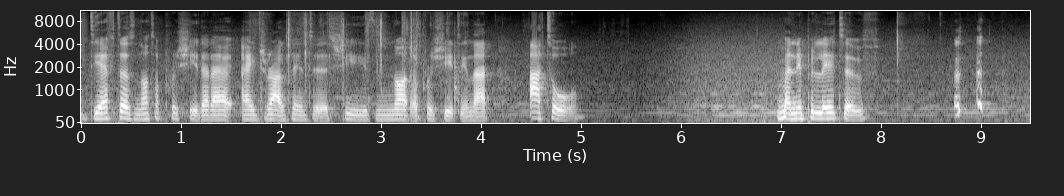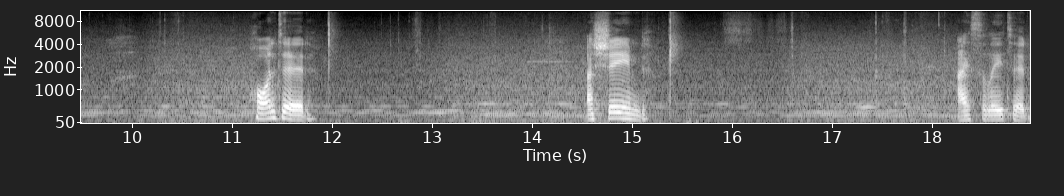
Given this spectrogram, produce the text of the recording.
DF does not appreciate that I, I dragged her into this. She is not appreciating that at all. Manipulative. Haunted. Ashamed isolated.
